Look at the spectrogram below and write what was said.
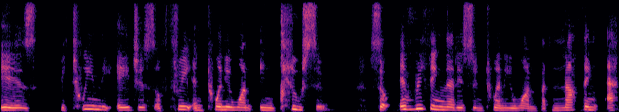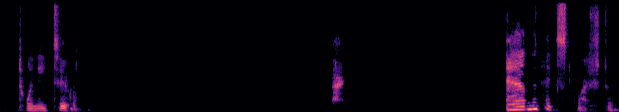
is between the ages of 3 and 21 inclusive. So everything that is in 21, but nothing at 22. And the next question.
